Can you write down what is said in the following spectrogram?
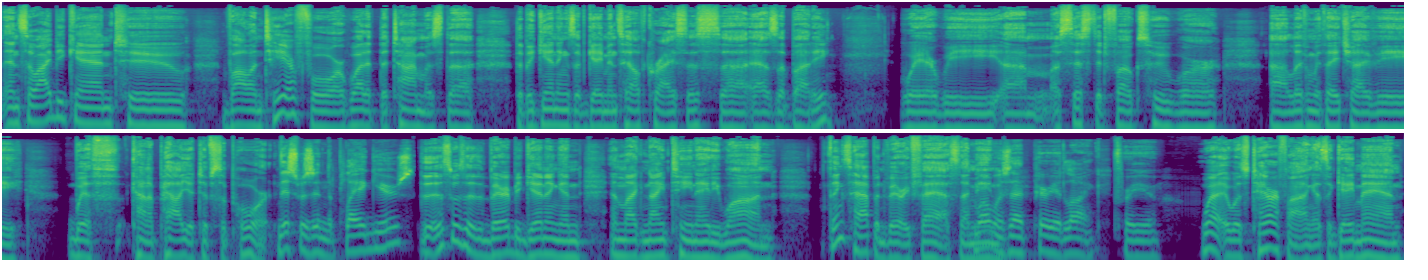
And so I began to volunteer for what at the time was the, the beginnings of Gay Men's Health Crisis uh, as a buddy, where we um, assisted folks who were uh, living with HIV with kind of palliative support. This was in the plague years? This was at the very beginning in, in like 1981 things happened very fast. I mean, what was that period like for you? Well, it was terrifying as a gay man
